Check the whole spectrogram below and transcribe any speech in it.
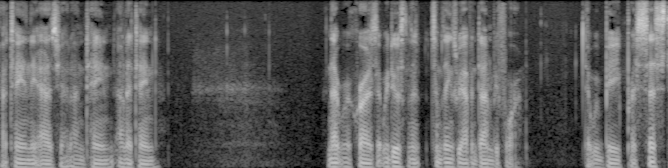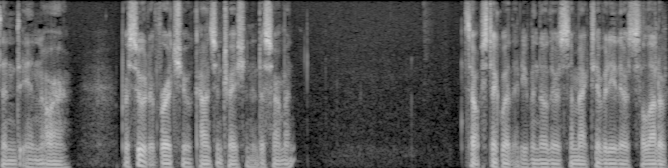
attain the as yet unattained. unattained. And that requires that we do some things we haven't done before, that we be persistent in our pursuit of virtue, concentration, and discernment. So stick with it, even though there's some activity, there's a lot of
